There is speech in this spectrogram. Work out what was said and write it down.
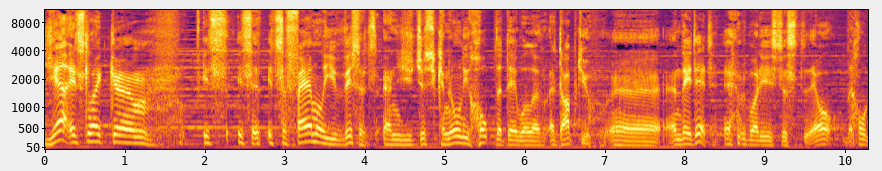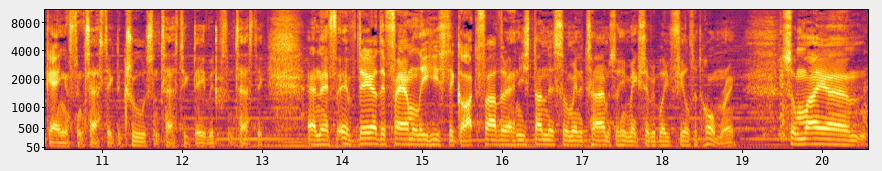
Yeah, it's like um, it's it's a, it's a family you visit, and you just can only hope that they will uh, adopt you, uh, and they did. Everybody is just all, the whole gang is fantastic. The crew is fantastic. David is fantastic, and if if they're the family, he's the godfather, and he's done this so many times, so he makes everybody feels at home, right? So my. Um,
